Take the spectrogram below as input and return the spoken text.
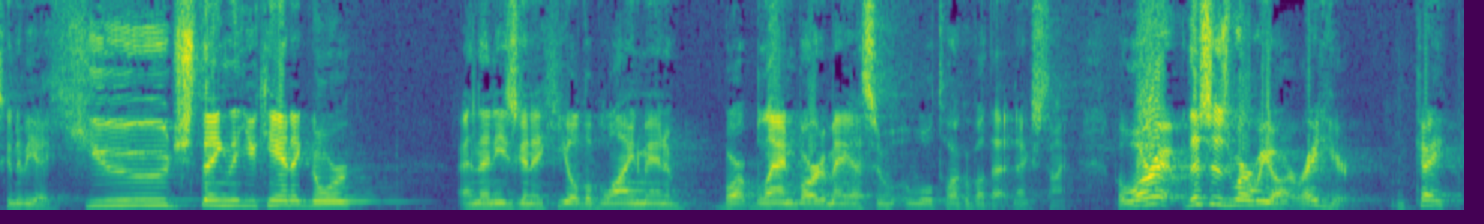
It's going to be a huge thing that you can't ignore. And then he's going to heal the blind man blind Bartimaeus, and we'll talk about that next time. But this is where we are, right here. Okay?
